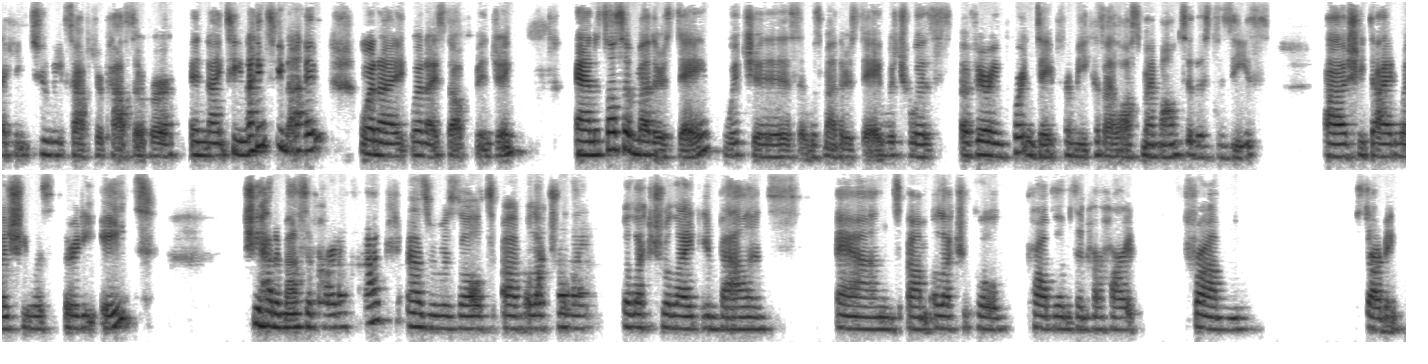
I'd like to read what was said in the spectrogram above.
I think two weeks after Passover in 1999 when I when I stopped binging. And it's also Mother's Day, which is it was Mother's Day, which was a very important date for me because I lost my mom to this disease. Uh, she died when she was 38. she had a massive heart attack as a result of electrolyte electrolyte imbalance and um, electrical problems in her heart from starving.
